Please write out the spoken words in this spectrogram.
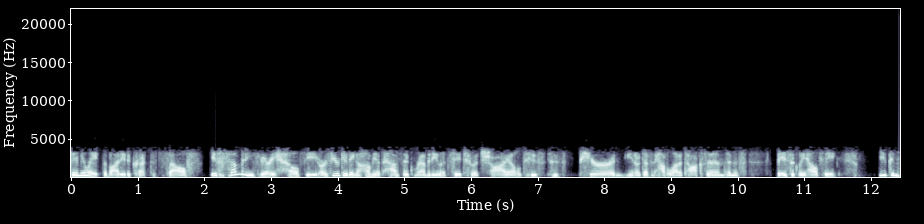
stimulate the body to correct itself. If somebody is very healthy, or if you're giving a homeopathic remedy, let's say to a child who's who's pure and you know doesn't have a lot of toxins and is basically healthy, you can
